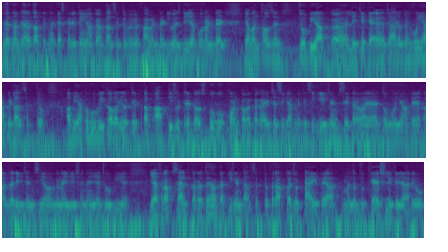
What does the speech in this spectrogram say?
वियतनाम जा रहे हो तो आप कितना कैश करिए तो यहाँ पे आप डाल सकते हो भाई फाइव हंड्रेड यू या फोर हंड्रेड या वन थाउज़ेंड जो भी आप लेके जा रहे हो वो यहाँ पे डाल सकते हो। अब यहाँ पे who will cover your trip अब आपकी जो ट्रिप है, उसको वो कौन कवर कर रहा है? जैसे कि आपने किसी एजेंट से करवाया है तो वो यहाँ पे अदर एजेंसी या ऑर्गेनाइजेशन है या जो भी है, या फिर आप सेल्फ कर रहे हो तो यहाँ पे एप्लीकेंट डाल सकते हो। फिर आपका जो टाइप है, आप मतलब जो कैश लेके जा रहे हो,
